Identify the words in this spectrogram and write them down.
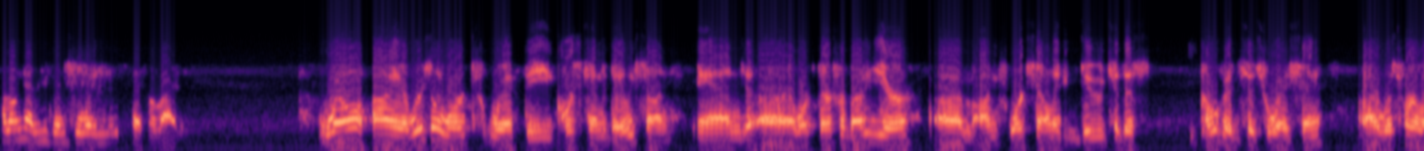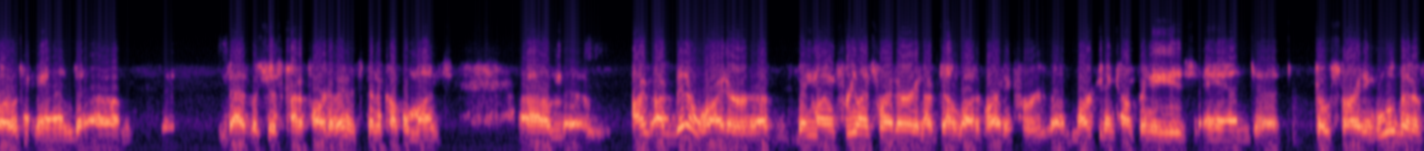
How long have you been doing newspaper writing? Well, I originally worked with the Corsicana Daily Sun, and uh, I worked there for about a year. Um, unfortunately, due to this COVID situation, I was furloughed, and um, that was just kind of part of it. It's been a couple months. Um, I've, I've been a writer. I've been my own freelance writer, and I've done a lot of writing for uh, marketing companies and uh, ghostwriting, a little bit of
